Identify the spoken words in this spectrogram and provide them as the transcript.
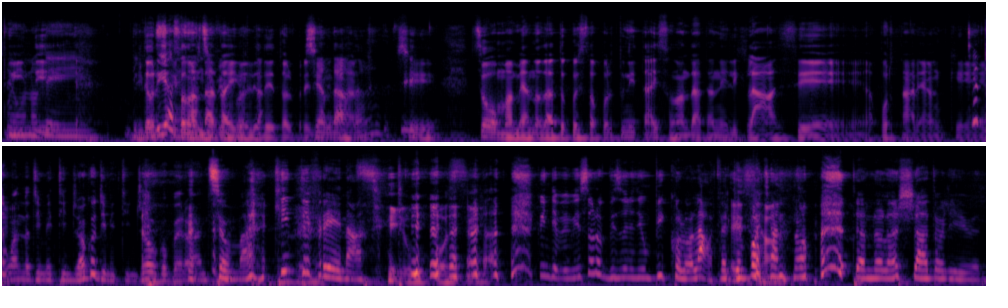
Quindi, è uno dei in teoria sono andata io, gli ho detto al presidente. Sei andata? Sì. Insomma, mi hanno dato questa opportunità e sono andata nelle classi a portare anche... Certo, quando ti metti in gioco, ti metti in gioco però, insomma, chi te frena? sì, un po' sì. Quindi avevi solo bisogno di un piccolo là, perché esatto. poi ti hanno, ti hanno lasciato libero.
